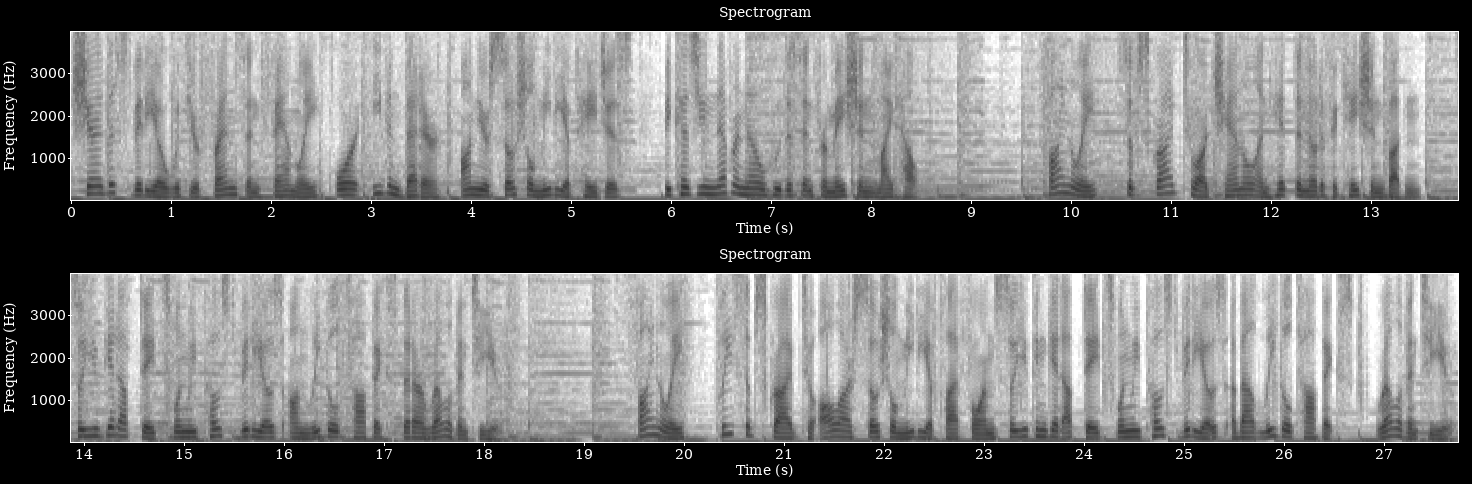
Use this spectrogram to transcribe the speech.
share this video with your friends and family, or, even better, on your social media pages, because you never know who this information might help. Finally, subscribe to our channel and hit the notification button, so you get updates when we post videos on legal topics that are relevant to you. Finally, please subscribe to all our social media platforms so you can get updates when we post videos about legal topics relevant to you.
